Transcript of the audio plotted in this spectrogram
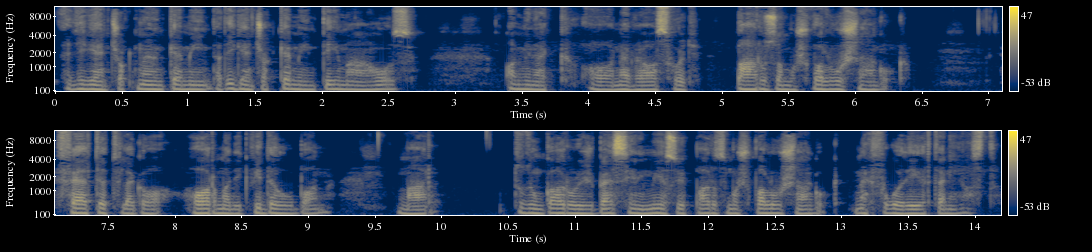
Egy igencsak nagyon kemény, tehát igencsak kemény témához, aminek a neve az, hogy párhuzamos valóságok. Feltetőleg a harmadik videóban már tudunk arról is beszélni, mi az, hogy párhuzamos valóságok. Meg fogod érteni azt.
